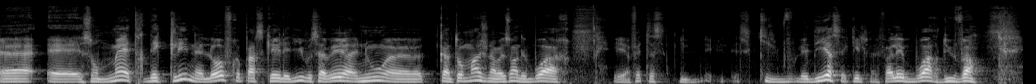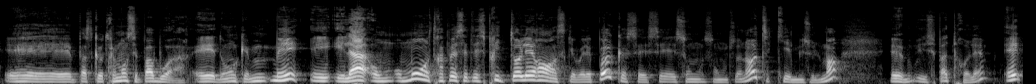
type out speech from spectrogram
euh, son maître décline l'offre parce qu'il a dit, vous savez, nous, quand on mange, on a besoin de boire. Et en fait, ce qu'il voulait dire, c'est qu'il fallait boire du vin, et, parce qu'autrement, c'est pas boire. Et donc, mais et, là, on, on montre un peu cet esprit de tolérance qu'il y avait à l'époque. C'est son, son, son hôte qui est musulman, et c'est pas de problème. Et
